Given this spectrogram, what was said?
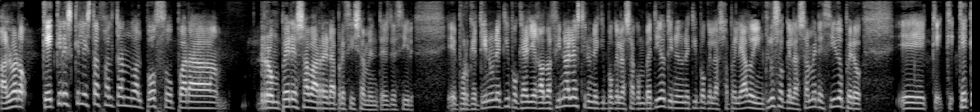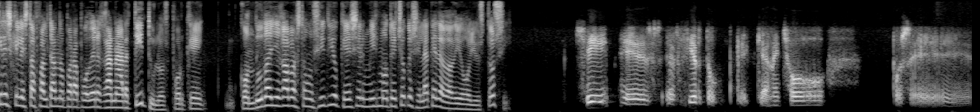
Álvaro, ¿qué crees que le está faltando al Pozo para romper esa barrera precisamente? Es decir, eh, porque tiene un equipo que ha llegado a finales, tiene un equipo que las ha competido, tiene un equipo que las ha peleado, incluso que las ha merecido, pero eh, ¿qué, crees que le está faltando para poder ganar títulos? Porque con duda llegaba hasta un sitio que es el mismo techo que se le ha quedado a Diego Justosi. Sí, es, es cierto que, han hecho pues eh,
